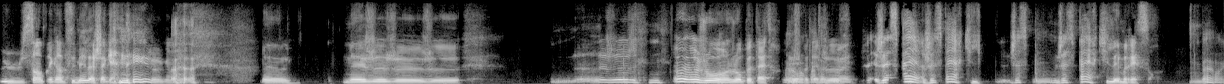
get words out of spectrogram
eu 156 000 à chaque année. euh, mais je. je, je... je un, jour, un jour peut-être. Un, jour, peut-être. peut-être. J'espère, j'espère qu'il, j'espère qu'il aimerait ça. Ben oui.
